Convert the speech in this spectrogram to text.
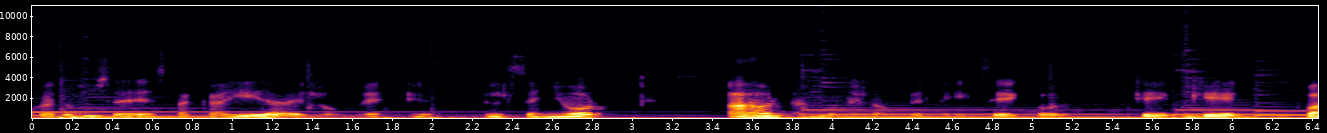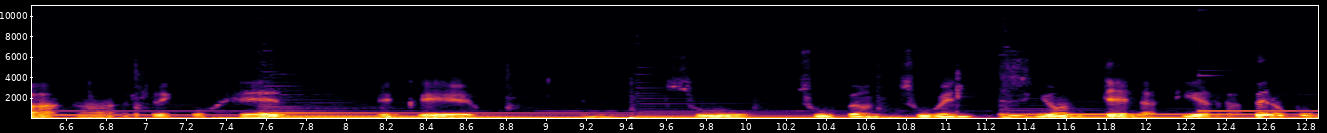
cuando sucede esta caída del hombre, el, Señor habla con el hombre, le dice que, que va a recoger que, su, su, su, bendición de la tierra, pero con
